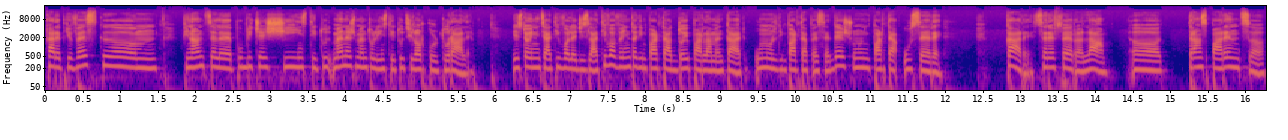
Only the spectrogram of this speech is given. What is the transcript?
care privesc finanțele publice și institu- managementul instituțiilor culturale. Este o inițiativă legislativă venită din partea a doi parlamentari, unul din partea PSD și unul din partea USR, care se referă la uh, transparență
